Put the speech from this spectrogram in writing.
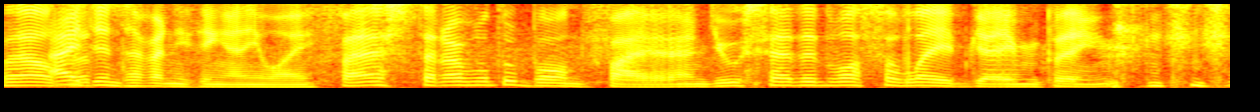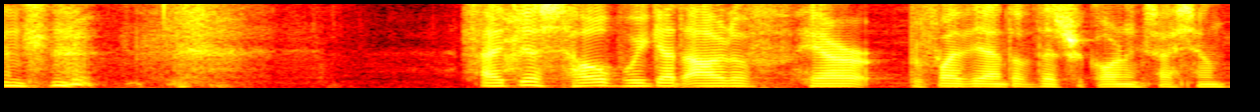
Well, I didn't have anything anyway. fast travel to bonfire, and you said it was a late game thing. I just hope we get out of here before the end of this recording session.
